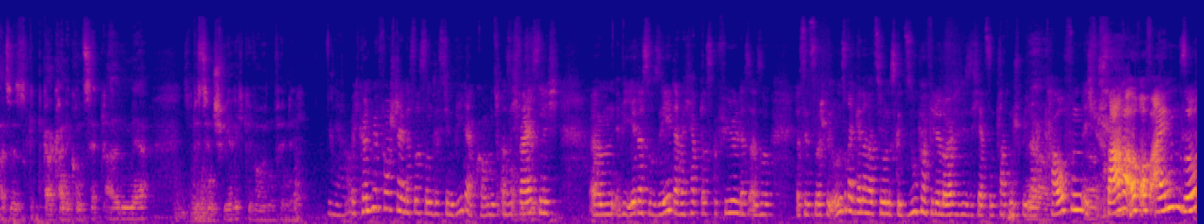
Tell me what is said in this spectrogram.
also es gibt gar keine Konzeptalben mehr. Ist ein bisschen schwierig geworden, finde ich. Ja, aber ich könnte mir vorstellen, dass das so ein bisschen wiederkommt. Also ich weiß nicht, ähm, wie ihr das so seht, aber ich habe das Gefühl, dass also, dass jetzt zum Beispiel in unserer Generation, es gibt super viele Leute, die sich jetzt einen Plattenspieler ja. kaufen. Ich ja. spare auch auf einen, so,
